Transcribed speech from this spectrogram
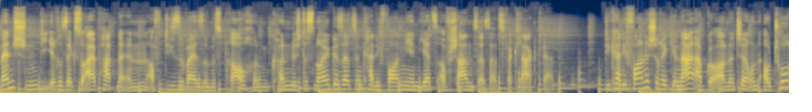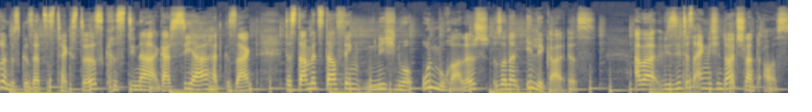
Menschen, die ihre Sexualpartnerinnen auf diese Weise missbrauchen, können durch das neue Gesetz in Kalifornien jetzt auf Schadensersatz verklagt werden. Die kalifornische Regionalabgeordnete und Autorin des Gesetzestextes, Christina Garcia, hat gesagt, dass damit Stealthing nicht nur unmoralisch, sondern illegal ist. Aber wie sieht es eigentlich in Deutschland aus?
